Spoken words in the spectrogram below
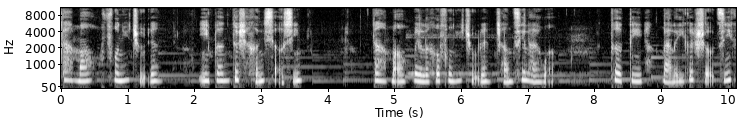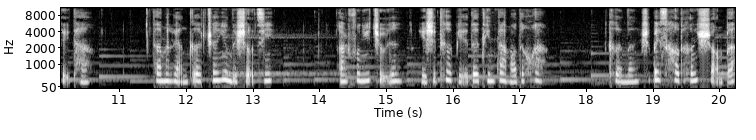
大毛妇女主任。一般都是很小心。大毛为了和妇女主任长期来往，特地买了一个手机给他，他们两个专用的手机。而妇女主任也是特别的听大毛的话，可能是被操的很爽吧。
